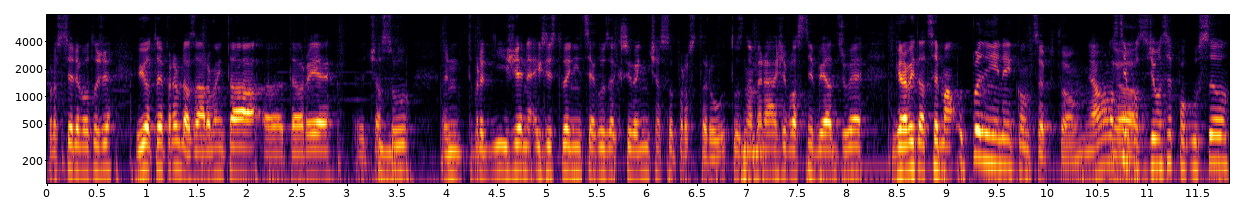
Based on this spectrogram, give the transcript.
Prostě jde o to, že jo, to je pravda. Zároveň ta uh, teorie času hmm. Tvrdí, že neexistuje nic jako zakřivení časoprostoru. To znamená, že vlastně vyjadřuje, gravitace má úplně jiný koncept tom. Já mám vlastně Jo. pocit, že on se pokusil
